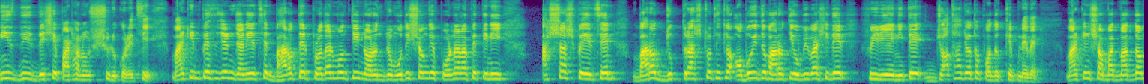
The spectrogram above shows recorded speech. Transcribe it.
নিজ নিজ দেশে পাঠানো শুরু করেছি। মার্কিন প্রেসিডেন্ট জানিয়েছেন, ভারতের প্রধানমন্ত্রী নরেন্দ্র মোদীর সঙ্গে ফোনালাপে তিনি আশ্বাস পেয়েছেন, ভারত যুক্তরাষ্ট্র থেকে অবৈধ ভারতীয় অভিবাসীদের ফিরিয়ে নিতে যথাযথ পদক্ষেপ নেবে। মার্কিন সংবাদ মাধ্যম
